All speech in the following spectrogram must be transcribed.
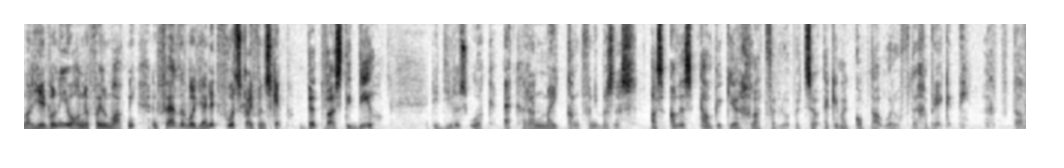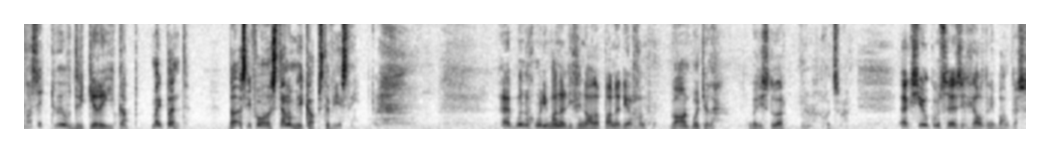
maar jy wil nie jou hande vuil maak nie en verder wil jy net voorskryf en skep. Dit was die deal. Die deal is ook ek ran my kant van die business. As alles elke keer glad verloop het, sou ek nie my kop daaroor hoef te gebreek het nie. Daar was net 2 of 3 kere hiccup. My punt. Daar is nie veronderstel om hiccups te wees nie. Ek moet nog met die manne die finale planne deurgaan Waar ontmoet julle? by die stoor. Ja, goed so. Ek sien hoekom sê as die geld in die bank is.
